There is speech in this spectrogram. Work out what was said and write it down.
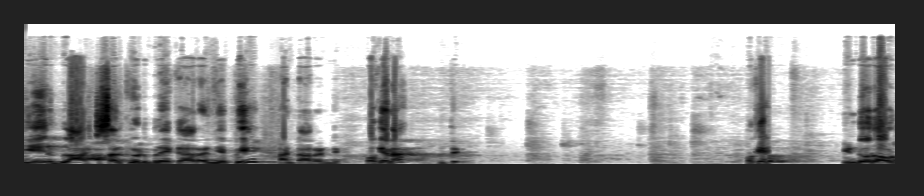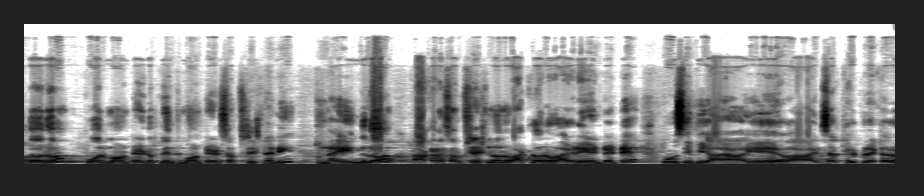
ఎయిర్ బ్లాస్ట్ సర్క్యూట్ బ్రేకర్ అని చెప్పి అంటారండి. ఓకేనా? అంతే. Okay? Indoor outdoor pole mounted plinth mounted substation అని ఉన్నాయి. ఇందులో అక్కడ సబ్స్టేషన్లోని వాటిలోనూ వాడే ఏంటంటే ఓసీబీ ఏ ఆయిల్ సర్క్యూట్ బ్రేకర్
